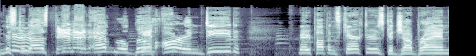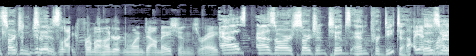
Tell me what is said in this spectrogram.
Mr. Dawes Damn it. and Admiral Boom Yes. are indeed Mary Poppins characters. Good job, Brian. Sergeant Roger Tibbs is like from 101 Dalmatians, right? as as are Sergeant Tibbs and Perdita. Oh, yes, Those are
